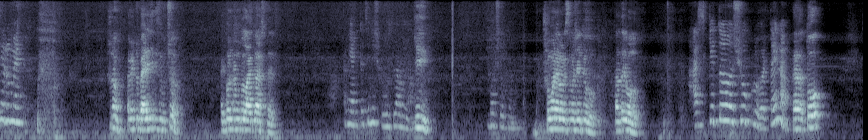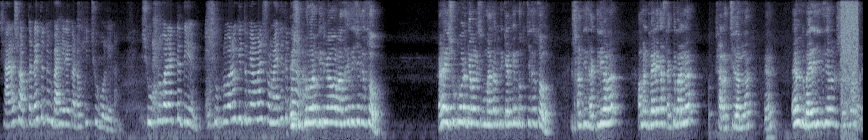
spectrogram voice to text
যে রুমে শোনো আমি একটু বাইরে যেতেছি বুঝছ? এক ঘণ্টার মতো লাগবে আসতে। আমি একটা জিনিস বুঝলাম না। কি? বসো এখানে। সময় আমার কাছে আমার যেতে হব। তাড়াতাড়ি বলো। আজকে তো শুক্রবার তাই না? হ্যাঁ তো? সারা সপ্তাহটাই তো তুমি বাইরে কাটাও কিচ্ছু বলি না। শুক্রবার একটা দিন এই শুক্রবারও কি তুমি আমার সময় দিতে পারো না? শুক্রবারও কি তুমি আমার মাথা খেতে চেয়েছো? হ্যাঁ এই শুক্রবার কি আমার মাথা খেতে কেন কেন করতে চেয়েছো? শান্তি থাকতে দিবা না? আমার বাইরে কাজ থাকতে পারে না? সারাচ্ছিলাম না হ্যাঁ? আমি একটু বাইরে যেতেছি আমার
